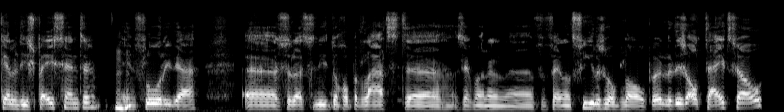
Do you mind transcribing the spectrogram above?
Kennedy Space Center in mhm. Florida. Uh, zodat ze niet nog op het laatste uh, zeg maar een uh, vervelend virus oplopen. Dat is altijd zo.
